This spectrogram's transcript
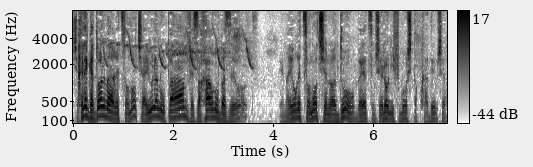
שחלק גדול מהרצונות שהיו לנו פעם וזכרנו בזהות, הם היו רצונות שנועדו בעצם שלא נפגוש את הפחדים שלנו.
